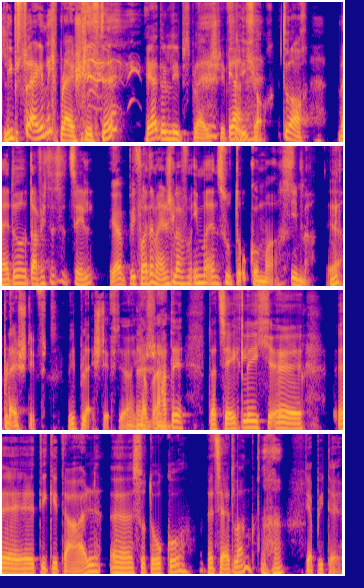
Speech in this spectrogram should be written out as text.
liebst du eigentlich Bleistifte? Ja, du liebst Bleistifte, ich auch. Du auch. Weil du, darf ich das erzählen? Ja, bitte. Vor dem Einschlafen immer ein Sudoku machst. Immer, ja. Mit Bleistift. Mit Bleistift, ja. Ich Ja, hab, hatte tatsächlich äh, äh, digital äh, Sudoku eine Zeit lang. Ja, bitte,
